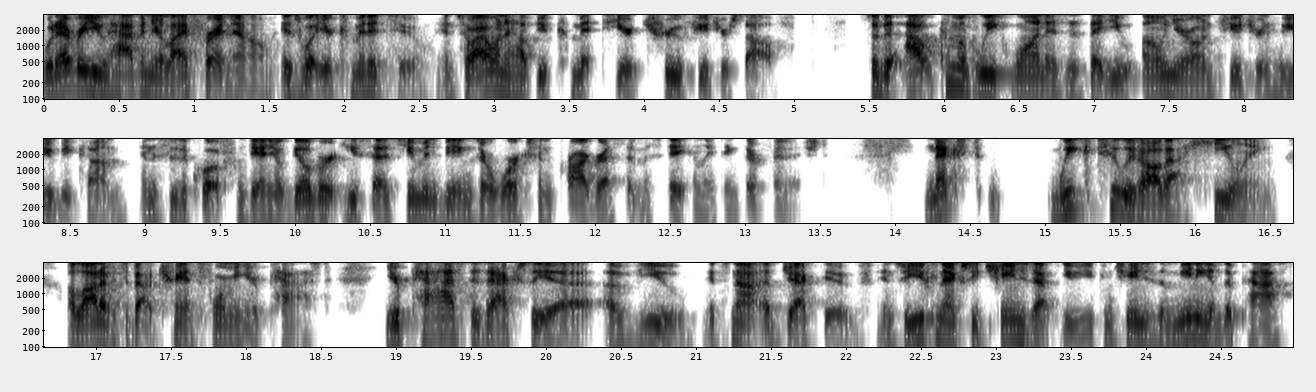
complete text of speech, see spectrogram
whatever you have in your life right now is what you're committed to. And so I want to help you commit to your true future self. So the outcome of week one is, is that you own your own future and who you become. And this is a quote from Daniel Gilbert. He says, human beings are works in progress that mistakenly think they're finished. Next, week two is all about healing. A lot of it's about transforming your past. Your past is actually a, a view, it's not objective. And so you can actually change that view. You can change the meaning of the past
